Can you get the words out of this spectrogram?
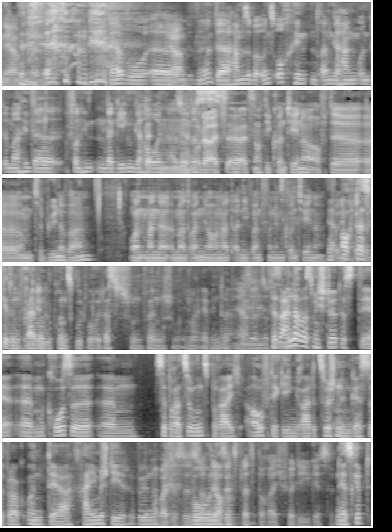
ja, ja, wo äh, Ja. ne, da haben sie bei uns auch hinten dran gehangen und immer hinter von hinten dagegen gehauen. Also das, Oder als, äh, als noch die Container auf der ähm, Tribüne waren und man da immer dran gehauen hat an die Wand von dem Container. Ja, von dem auch das geht in. Freiburg übrigens gut, wo wir das schon vorhin schon immer erwähnt haben. Ja. also Das andere, was mich stört, ist der ähm, große ähm, Separationsbereich auf der Gegengrade zwischen dem Gästeblock und der Heimspieltribüne. Aber das ist wo der noch, Sitzplatzbereich für die Gäste. Ja, es gibt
